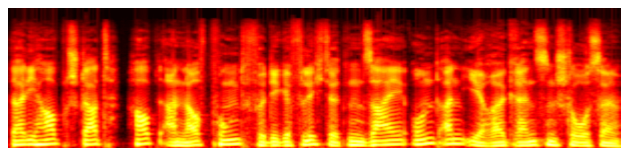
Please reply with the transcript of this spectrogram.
da die Hauptstadt Hauptanlaufpunkt für die Geflüchteten sei und an ihre Grenzen stoße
